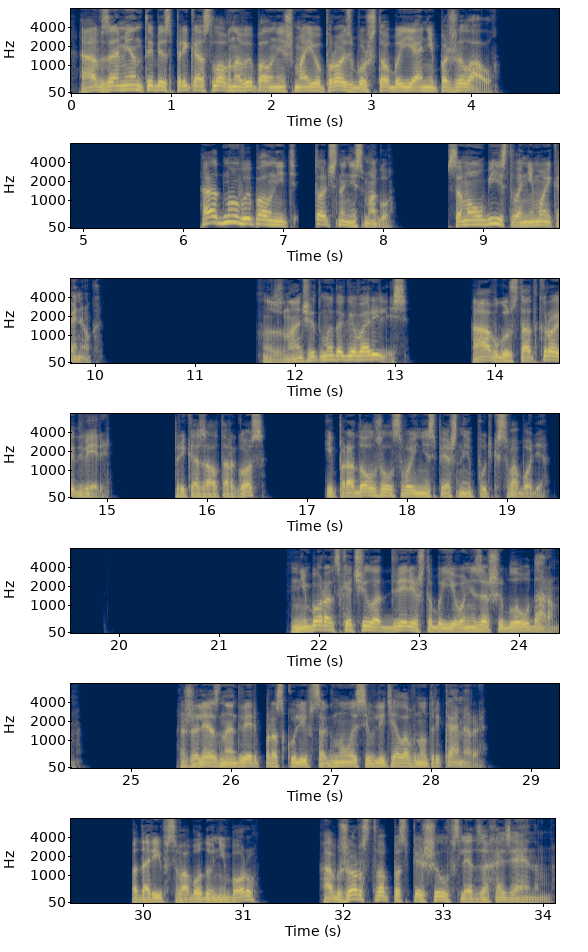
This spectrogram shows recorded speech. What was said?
А взамен ты беспрекословно выполнишь мою просьбу, что бы я ни пожелал. Одну выполнить точно не смогу. Самоубийство не мой конек. Значит, мы договорились. Август, открой дверь, приказал Торгос и продолжил свой неспешный путь к свободе. Небор отскочил от двери, чтобы его не зашибло ударом. Железная дверь, проскулив, согнулась и влетела внутрь камеры. Подарив свободу Небору, обжорство поспешил вслед за хозяином.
